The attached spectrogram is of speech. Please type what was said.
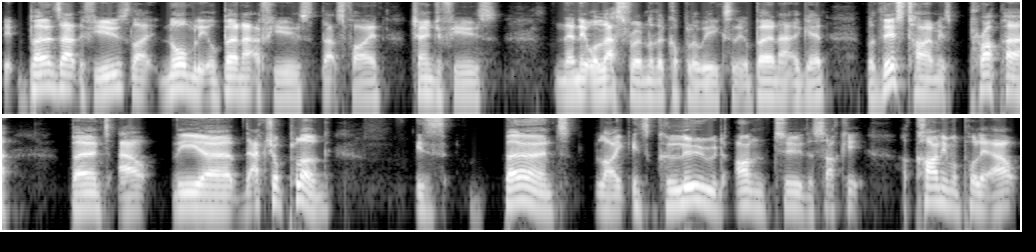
it burns out the fuse. Like normally, it'll burn out a fuse. That's fine. Change a fuse, and then it will last for another couple of weeks, and it'll burn out again. But this time, it's proper burnt out. The uh, the actual plug is burnt like it's glued onto the socket. I can't even pull it out.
